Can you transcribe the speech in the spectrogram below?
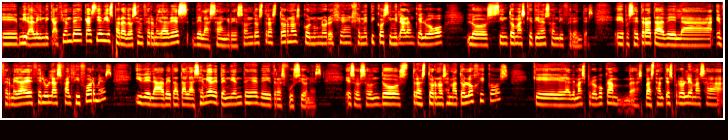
Eh, mira, la indicación de Casgevy es para dos enfermedades de la sangre. Son dos trastornos con un origen genético similar, aunque luego los síntomas que tienen son diferentes. Eh, pues se trata de la enfermedad de células falciformes y de la betatalasemia dependiente de transfusiones. Esos son dos trastornos hematológicos que además provocan bastantes problemas a,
